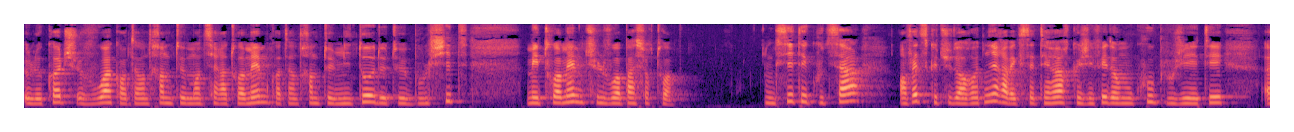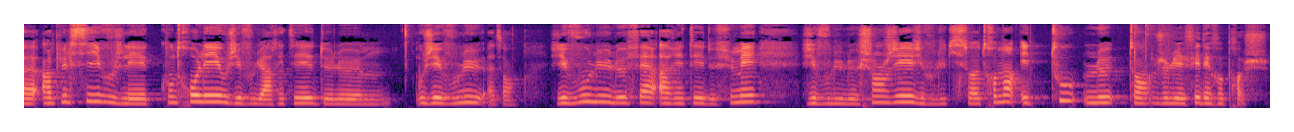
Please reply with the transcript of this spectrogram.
le coach voit quand tu es en train de te mentir à toi-même, quand tu es en train de te mytho, de te bullshit, mais toi-même tu le vois pas sur toi. Donc si tu écoutes ça, en fait, ce que tu dois retenir avec cette erreur que j'ai fait dans mon couple où j'ai été euh, impulsive, où je l'ai contrôlé, où j'ai voulu arrêter de le, où j'ai voulu, attends, j'ai voulu le faire arrêter de fumer, j'ai voulu le changer, j'ai voulu qu'il soit autrement, et tout le temps, je lui ai fait des reproches,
